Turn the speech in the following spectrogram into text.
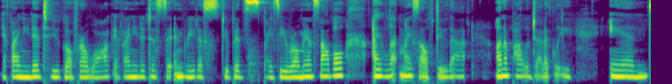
if I needed to go for a walk, if I needed to sit and read a stupid, spicy romance novel, I let myself do that unapologetically. And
